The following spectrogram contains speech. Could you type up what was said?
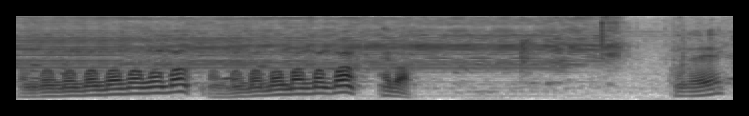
뻥뻥뻥뻥뻥뻥뻥뻥 뻥뻥뻥뻥뻥뻥 해봐. 그래.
